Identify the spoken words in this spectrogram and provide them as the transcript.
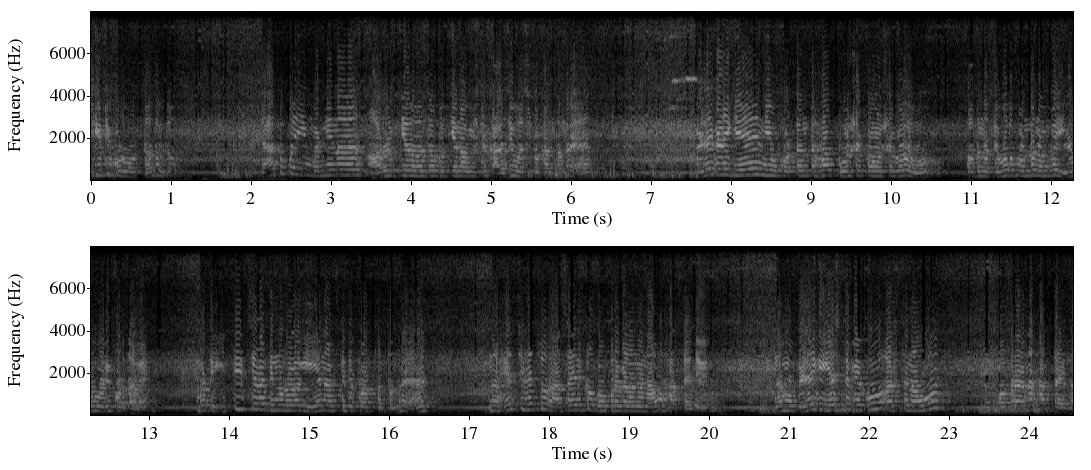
ಚೀಟಿ ಕೊಡುವಂತದ್ದು ಇದು. ಯಾಕಪ್ಪ ಈ ಮಣ್ಣಿನ ಆರೋಗ್ಯದ ಬಗ್ಗೆ ನಾವು ಇಷ್ಟು ಕಾಳಜಿ ವಹಿಸ್ಬೇಕಂತಂದ್ರೆ ಬೆಳೆಗಳಿಗೆ ನೀವು ಕೊಟ್ಟಂತಹ ಪೋಷಕಾಂಶಗಳು ಅದನ್ನ ತೆಗೆದುಕೊಂಡು ನಮ್ಗೆ ಇಳುವರಿ ಕೊಡ್ತವೆ. ಬಟ್ ಇತ್ತೀಚಿನ ದಿನದೊಳಗೆ ಏನಾಗ್ತಿದೆಪ್ಪ ಅಂತಂತಂದ್ರೆ ಹೆಚ್ಚು ಹೆಚ್ಚು ರಾಸಾಯನಿಕ ಗೊಬ್ಬರಗಳನ್ನ ನಾವು ಹಾಕ್ತಾ ಇದ್ದೇವೆ. ನಮ್ಮ ಬೆಳೆಗೆ ಎಷ್ಟು ಬೇಕು ಅಷ್ಟು ನಾವು ಗೊಬ್ಬರನ ಹಾಕ್ತಾ ಇಲ್ಲ.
